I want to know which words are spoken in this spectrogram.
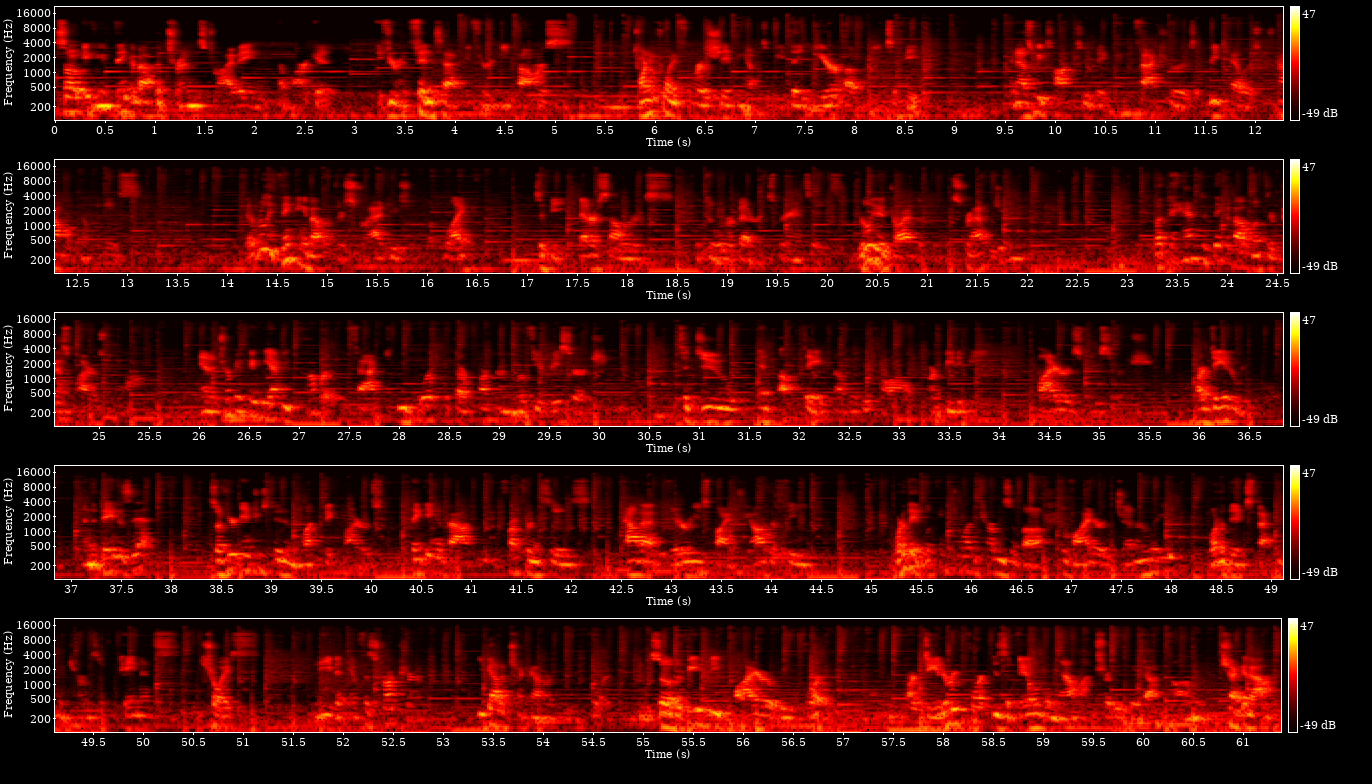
So if you think about the trends driving the market, if you're in fintech, if you're in e-commerce, 2024 is shaping up to be the year of B2B. And as we talk to big manufacturers and retailers and travel companies, they're really thinking about what their strategy should look like to be better sellers, to deliver better experiences, really to drive the strategy. But they have to think about what their best buyers want. And at TreviPay, we have you covered. In fact, we've worked with our partner Murphy Research to do an update of what we call our B2B buyers research, our data report, and the data's in. So if you're interested in what big buyers are thinking about, preferences, how that varies by geography, what are they looking for in terms of a provider generally? What are they expecting in terms of payments, choice, and even infrastructure? You got to check out our so the B2B buyer report, our data report is available now on TreviPay.com. Check it out.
